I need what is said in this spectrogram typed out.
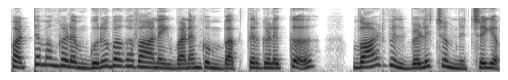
பட்டமங்கலம் குருபகவானை வணங்கும் பக்தர்களுக்கு வாழ்வில் வெளிச்சம் நிச்சயம்.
